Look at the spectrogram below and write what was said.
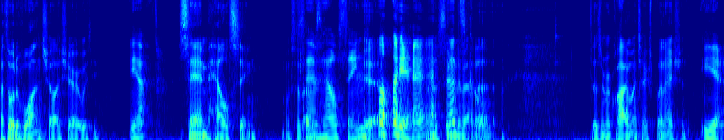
I thought of one. Shall I share it with you? Yeah. Sam Helsing. What's what I Sam Helsing. Yeah. Oh, yeah. I was thinking That's about cool. that. Doesn't require much explanation. Yeah.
